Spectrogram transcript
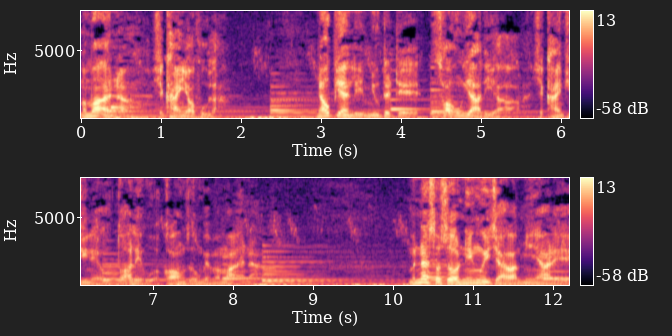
မမအန်နာရခိုင်ရောက်ဘူးလားမြောက်ပြန်လီမြူတက်တဲ့ဆောင်းရာသီဟာရခိုင်ပြည်နယ်ကိုသွားလေဖို့အကောင်းဆုံးပဲမမအန်နာမနဲ့စောစောနှင်းငွေကြားကမြင်ရတဲ့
